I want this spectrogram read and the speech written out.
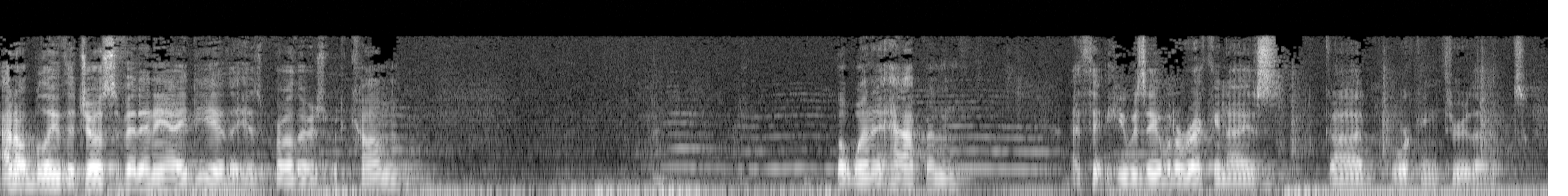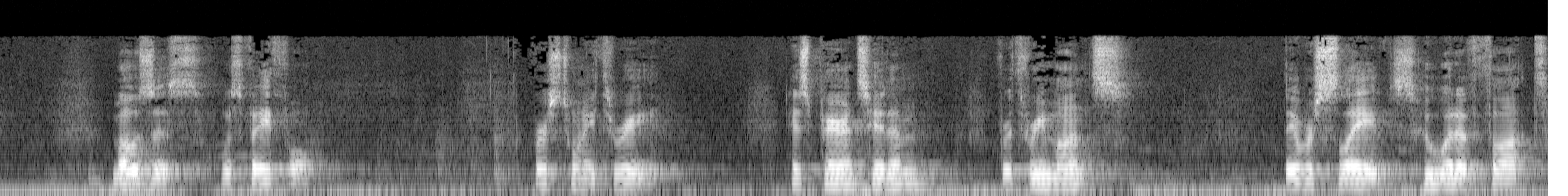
I don't believe that Joseph had any idea that his brothers would come But when it happened, I think he was able to recognize God working through that. Moses was faithful. Verse 23 His parents hid him for three months. They were slaves. Who would have thought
